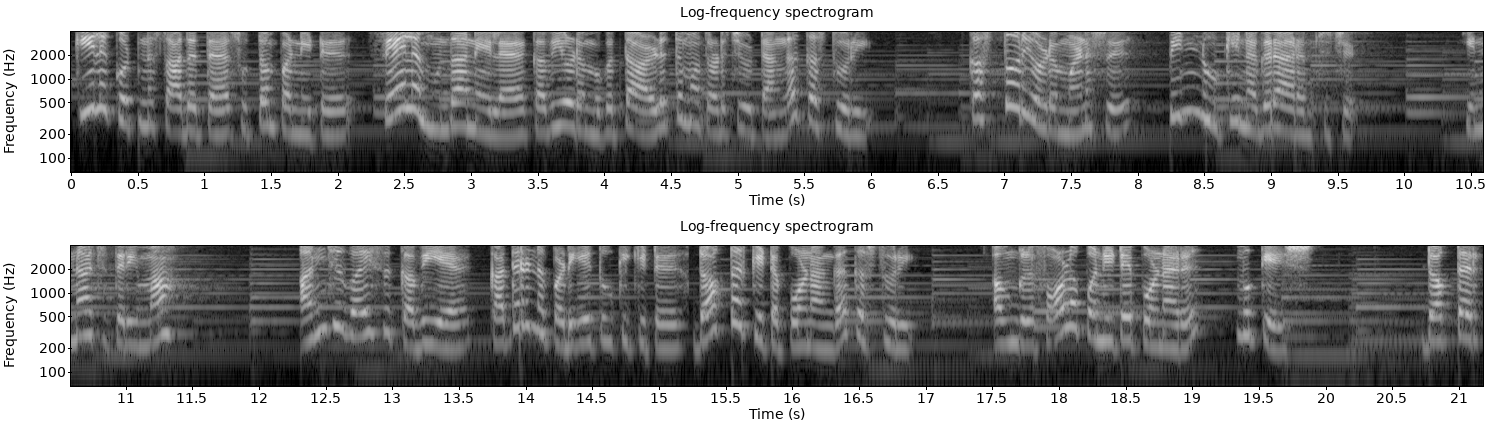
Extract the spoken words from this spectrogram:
கீழே கொட்டின சாதத்தை சுத்தம் பண்ணிட்டு சேலை முந்தானேல கவியோட முகத்தை அழுத்தமா தொடச்சு விட்டாங்க கஸ்தூரி. கஸ்தூரியோட மனசு பின்னோக்கி நகர ஆரம்பிச்சிச்சு. என்னாச்சு தெரியுமா? அஞ்சு வயசு கவிய கதறினபடியே தூக்கிக்கிட்டு டாக்டர் கிட்ட போனாங்க கஸ்தூரி. அவங்கள ஃபாலோ பண்ணிட்டே போனாரு முகேஷ். டாக்டர்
